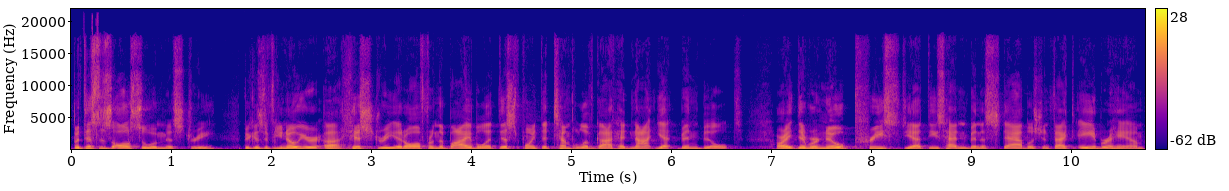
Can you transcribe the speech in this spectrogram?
But this is also a mystery because if you know your uh, history at all from the Bible, at this point, the temple of God had not yet been built. All right, there were no priests yet. These hadn't been established. In fact, Abraham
